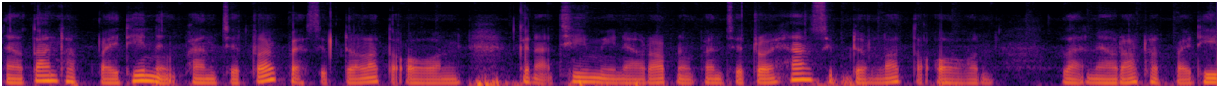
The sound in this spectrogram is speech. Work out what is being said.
แนวต้านถัดไปที่ 1,780 ดอลลาร์ต่อออน ขณะที่มีแนวรับ 1,750 ดอลลาร์ต่อออน และแนวรับถัดไปที่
